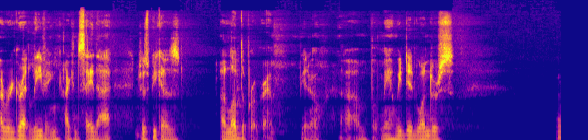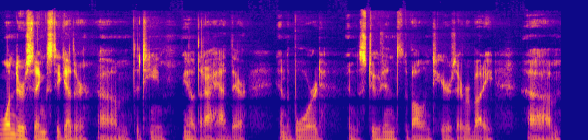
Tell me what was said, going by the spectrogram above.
I regret leaving. I can say that just because I love the program, you know. Um, but man, we did wonders, wondrous things together. Um, the team, you know, that I had there, and the board, and the students, the volunteers, everybody. Um,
